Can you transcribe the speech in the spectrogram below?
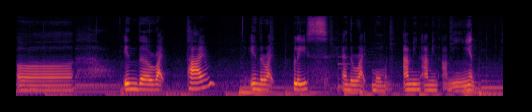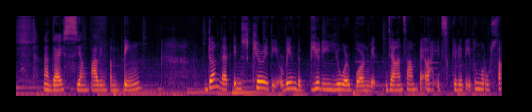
uh, in the right time in the right place and the right moment amin amin amin nah guys yang paling penting Don't let insecurity ruin the beauty you were born with. Jangan sampai lah insecurity itu ngerusak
